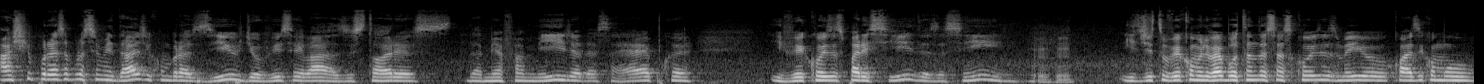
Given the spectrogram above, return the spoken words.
acho que por essa proximidade com o Brasil, de ouvir, sei lá, as histórias da minha família dessa época e ver coisas parecidas, assim. Uhum. E de tu ver como ele vai botando essas coisas meio quase como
